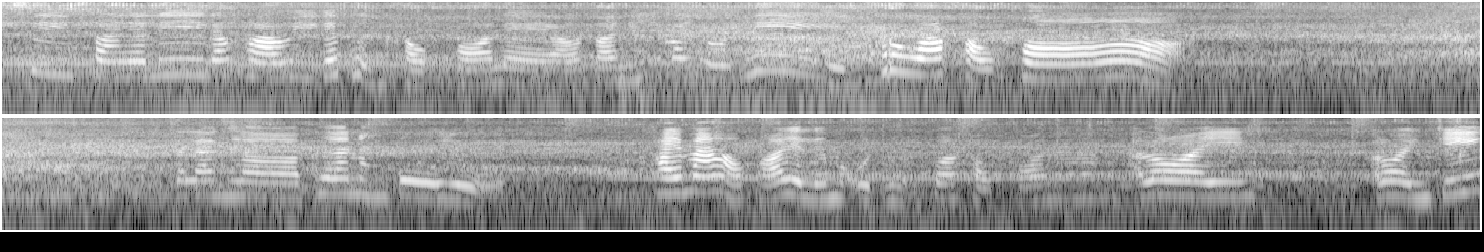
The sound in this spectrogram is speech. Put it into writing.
FC Finally นะคะวีก็ถึงเขาคอแล้ว ตอนนี้มาอยู่ที่ครัวเขาคอกำลังรอเพื่อนน้องปูอยู่ ใครมาเขาคออย่าลืมมาอุดหนุนครัวเขาคอนะ อร่อย อร่อยจริง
